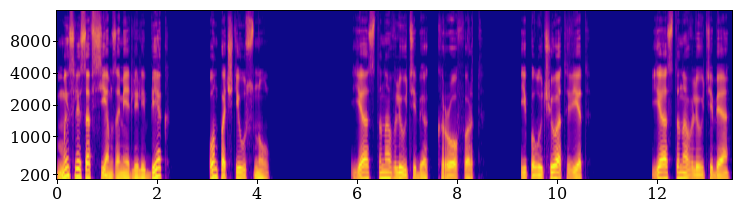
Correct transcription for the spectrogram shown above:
Мысли совсем замедлили бег, он почти уснул. «Я остановлю тебя, Крофорд, и получу ответ. Я остановлю тебя.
